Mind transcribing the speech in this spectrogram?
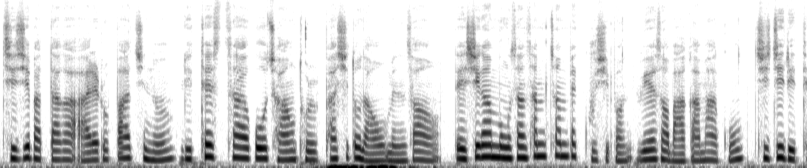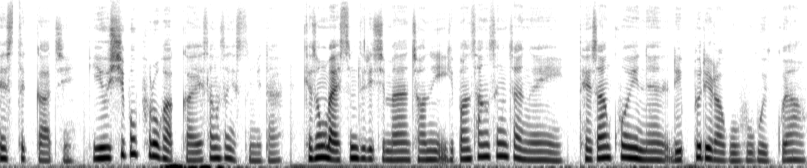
지지받다가 아래로 빠진 후 리테스트하고 저항 돌파 시도 나오면서 4시간 봉상 3190원 위에서 마감하고 지지 리테스트까지 이후 15% 가까이 상승했습니다. 계속 말씀드리지만 저는 이번 상승장의 대장 코인은 리플이라고 보고 있고요.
